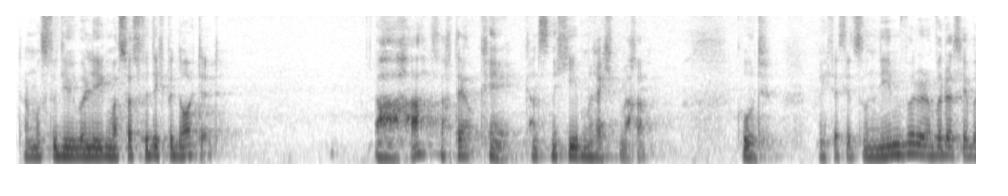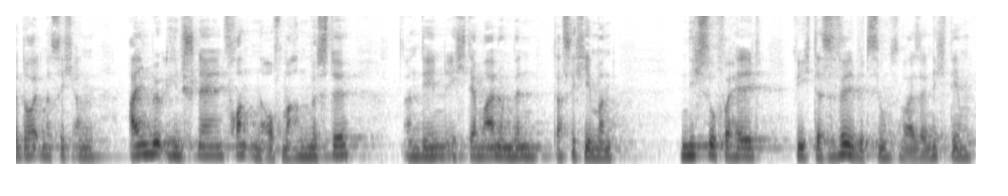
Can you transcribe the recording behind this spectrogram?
dann musst du dir überlegen, was das für dich bedeutet. Aha, sagt er, okay, kannst nicht jedem recht machen. Gut, wenn ich das jetzt so nehmen würde, dann würde das ja bedeuten, dass ich an allen möglichen schnellen Fronten aufmachen müsste, an denen ich der Meinung bin, dass sich jemand nicht so verhält, wie ich das will, beziehungsweise nicht dem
